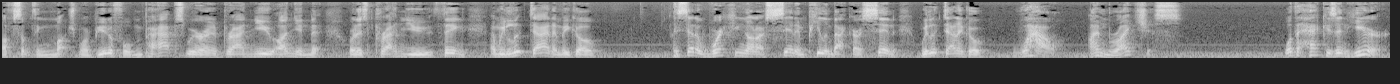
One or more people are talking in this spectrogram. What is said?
of something much more beautiful. And perhaps we're a brand new onion that, or this brand new thing, and we look down and we go, instead of working on our sin and peeling back our sin, we look down and go, "Wow, I'm righteous." what the heck is in here?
